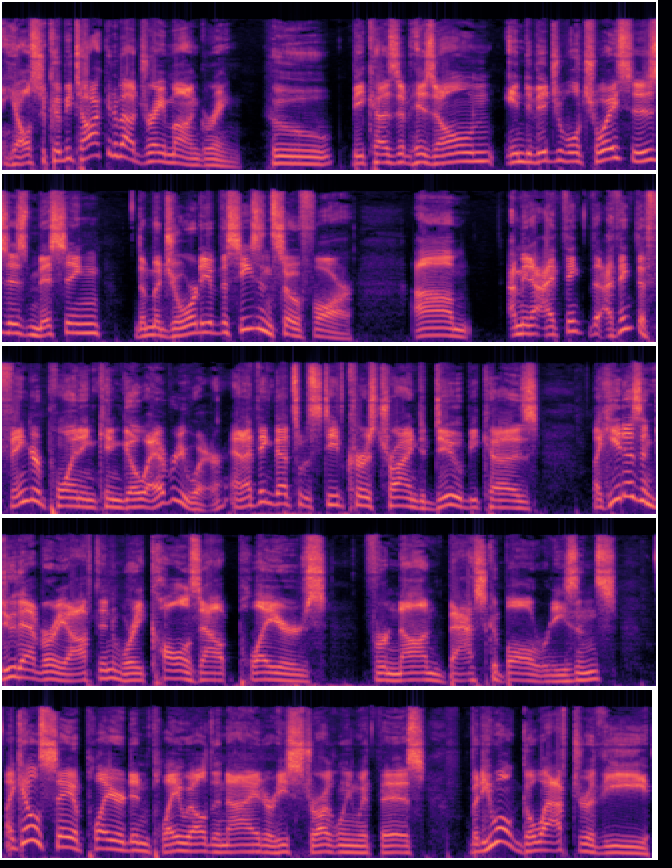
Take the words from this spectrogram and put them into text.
he also could be talking about Draymond Green, who, because of his own individual choices, is missing the majority of the season so far. Um, I mean, I think the, I think the finger pointing can go everywhere, and I think that's what Steve Kerr is trying to do because, like, he doesn't do that very often, where he calls out players for non-basketball reasons. Like he'll say a player didn't play well tonight, or he's struggling with this, but he won't go after the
